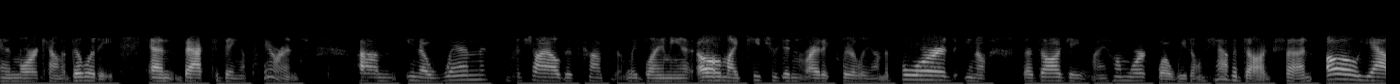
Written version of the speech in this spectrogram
and more accountability. And back to being a parent, um, you know, when the child is constantly blaming it, oh, my teacher didn't write it clearly on the board, you know, the dog ate my homework. Well, we don't have a dog, son. Oh, yeah,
